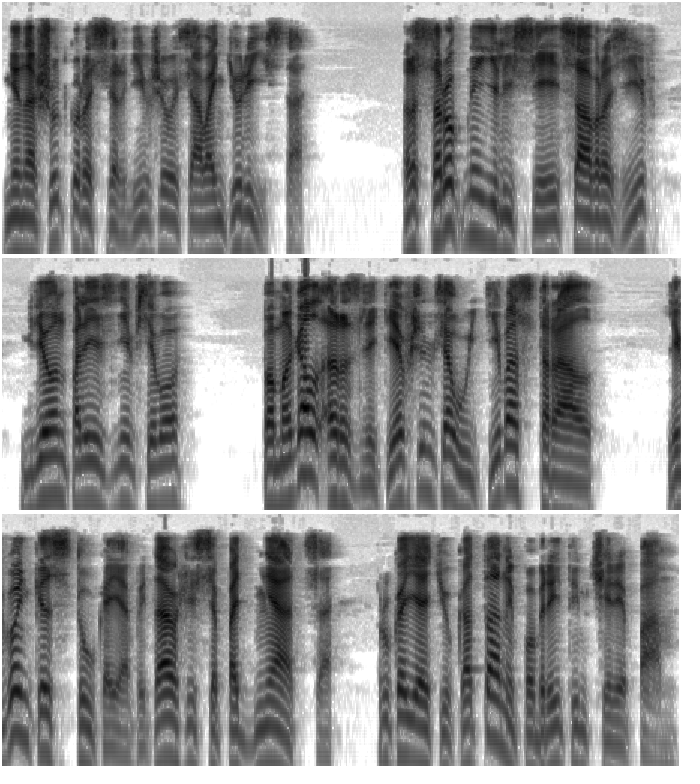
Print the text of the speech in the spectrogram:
не на шутку рассердившегося авантюриста. Расторопный Елисей, сообразив, где он полезнее всего, помогал разлетевшимся уйти в астрал, легонько стукая, пытавшийся подняться рукоятью катаны по бритым черепам.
